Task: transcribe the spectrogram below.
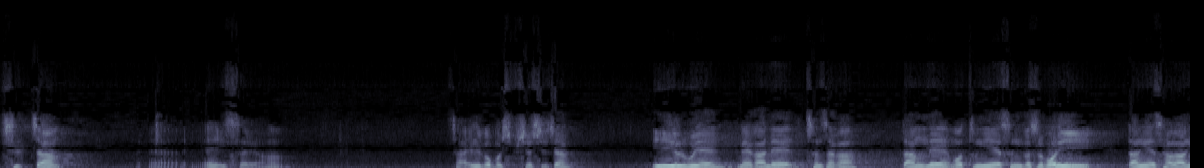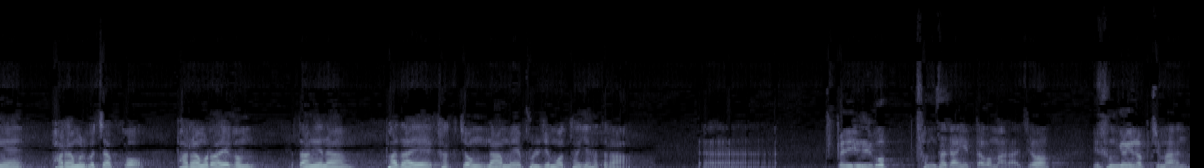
7장에 있어요. 자, 읽어보십시오. 시작. 이 일 후에 내가 내 천사가 땅 내 모퉁이에 선 것을 보니 땅의 사방에 바람을 붙잡고 바람으로 하여금 땅에나 바다에 각종 나무에 불지 못하게 하더라. 어, 특별히 일곱 천사장이 있다고 말하죠. 이 성경에는 없지만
